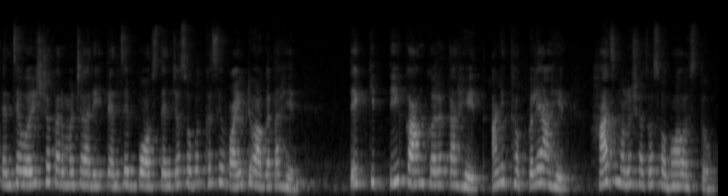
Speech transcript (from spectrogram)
त्यांचे वरिष्ठ कर्मचारी त्यांचे बॉस त्यांच्यासोबत कसे वाईट वागत आहेत ते किती काम करत आहेत आणि थकले आहेत हाच मनुष्याचा स्वभाव असतो.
